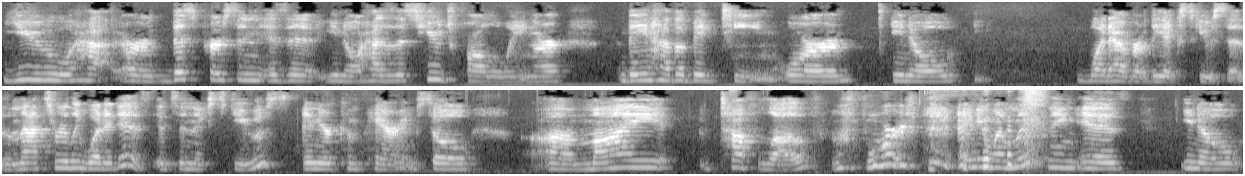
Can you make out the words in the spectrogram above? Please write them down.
you have or this person is a you know has this huge following or they have a big team or you know whatever the excuse is. And that's really what it is. It's an excuse and you're comparing. So um, my tough love for anyone listening is you know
